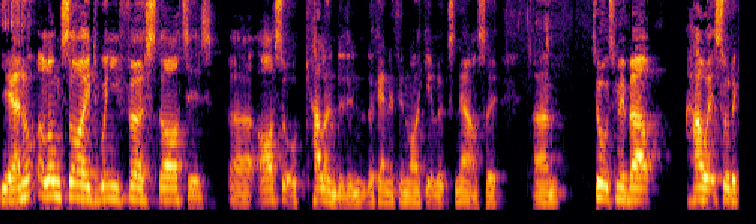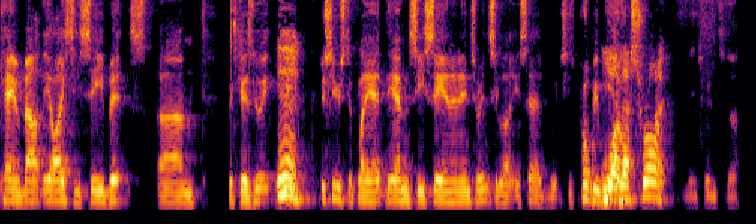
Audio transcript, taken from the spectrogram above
Yeah, and alongside when you first started, uh, our sort of calendar didn't look anything like it looks now. So, um, talk to me about how it sort of came about the ICC bits, um, because we, Yeah. we just used to play at the MCC and an interinsular, like you said, which is probably Yeah, one that's right. Interinsular.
